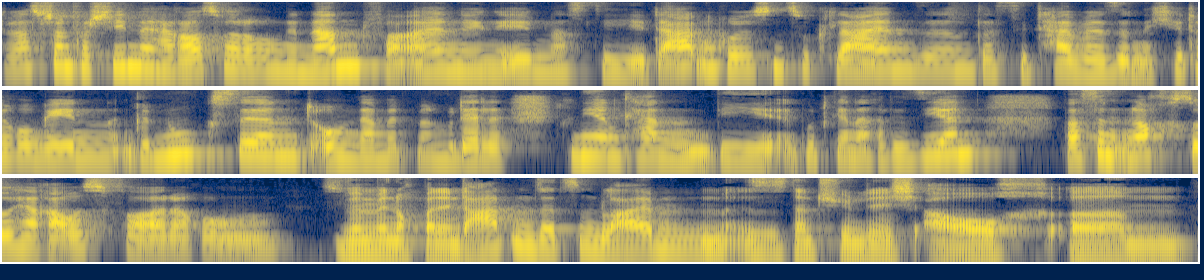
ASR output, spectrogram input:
Du hast schon verschiedene Herausforderungen genannt, vor allen Dingen eben, dass die Datengrößen zu klein sind, dass sie teilweise nicht heterogen genug sind, um damit man Modelle trainieren kann, die gut generalisieren. Was sind noch so Herausforderungen? Wenn wir noch bei den Datensätzen bleiben, ist es natürlich auch ähm,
